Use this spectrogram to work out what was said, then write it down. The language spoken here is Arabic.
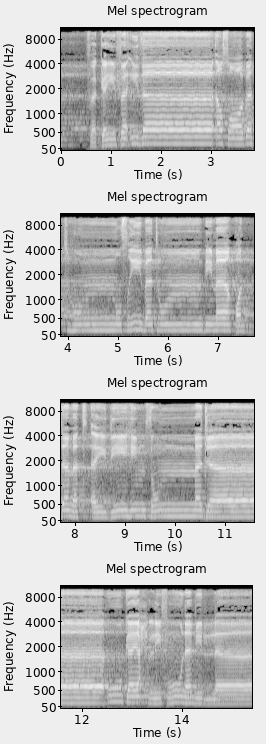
فَكَيْفَ إِذَا أَصَابَتْهُم مُّصِيبَةٌ بِمَا قَدَّمَتْ أَيْدِيهِمْ ثُمَّ جَاءُوكَ يَحْلِفُونَ بِاللَّهِ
